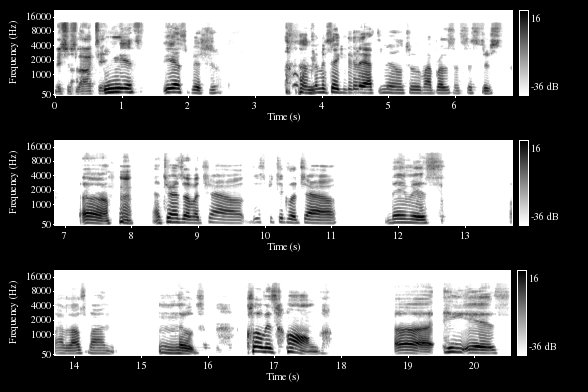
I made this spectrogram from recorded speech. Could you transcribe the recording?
Mrs. Lartey? Yes, yes, Bishop. Let me say good afternoon to my brothers and sisters. Uh, in terms of a child, this particular child Name is I lost my notes. Clovis Hung. Uh, he is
